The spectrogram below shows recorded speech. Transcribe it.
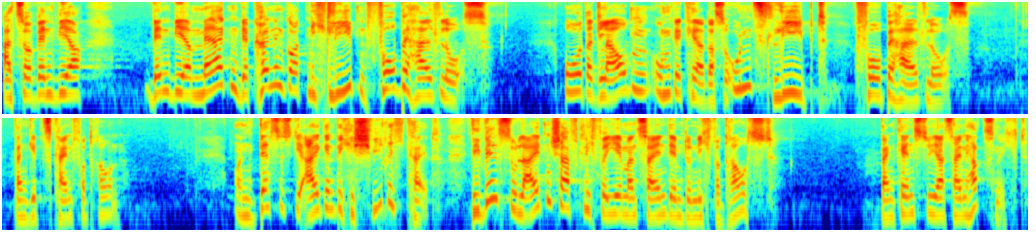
Also wenn wir, wenn wir merken, wir können Gott nicht lieben, vorbehaltlos, oder glauben umgekehrt, dass er uns liebt, vorbehaltlos, dann gibt es kein Vertrauen. Und das ist die eigentliche Schwierigkeit. Wie willst du leidenschaftlich für jemand sein, dem du nicht vertraust? Dann kennst du ja sein Herz nicht.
